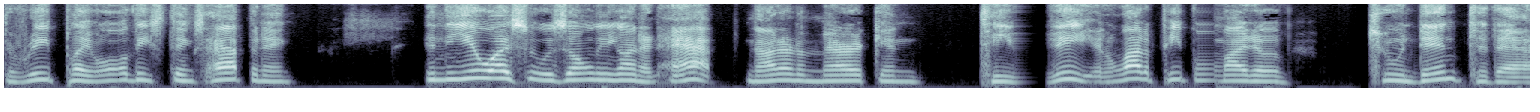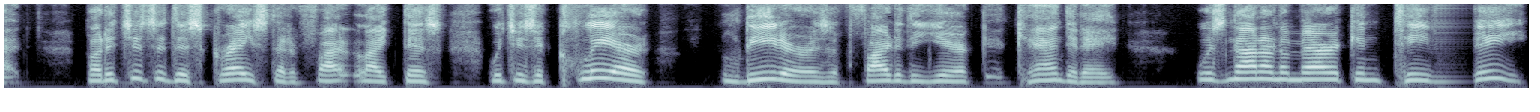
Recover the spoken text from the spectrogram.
the replay. All these things happening. In the U.S., it was only on an app not on American TV. And a lot of people might have tuned into that, but it's just a disgrace that a fight like this, which is a clear leader as a fight of the year candidate, was not on American TV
